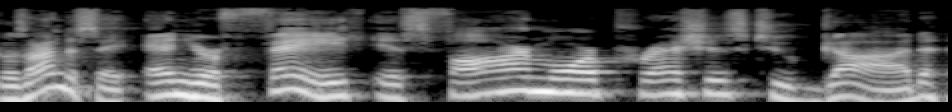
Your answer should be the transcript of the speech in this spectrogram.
Goes on to say, and your faith is far more precious to God.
